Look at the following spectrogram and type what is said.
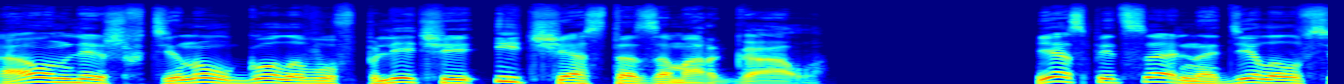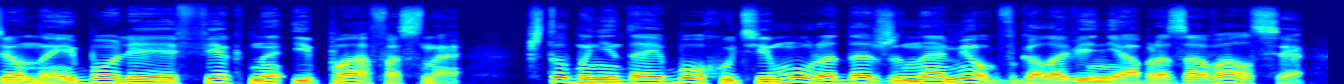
а он лишь втянул голову в плечи и часто заморгал. Я специально делал все наиболее эффектно и пафосно, чтобы, не дай бог, у Тимура даже намек в голове не образовался —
